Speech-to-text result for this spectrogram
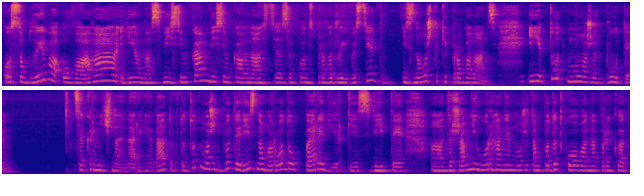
Особлива увага є у нас вісімка. Вісімка у нас це закон справедливості, і знову ж таки про баланс. І тут можуть бути. Це кармічна енергія, да? тобто тут можуть бути різного роду перевірки, звіти, державні органи можуть там податкова, наприклад,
